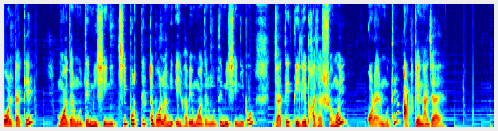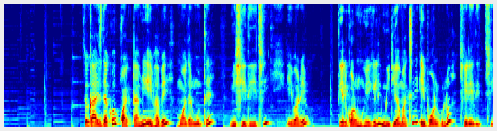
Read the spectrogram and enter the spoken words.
বলটাকে ময়দার মধ্যে মিশিয়ে নিচ্ছি। প্রত্যেকটা বল আমি এইভাবে ময়দার মধ্যে মিশিয়ে নিব, যাতে তেলে ভাজার সময় কড়াইয়ের মধ্যে আটকে না যায়। তো গাছ দেখো কয়েকটা আমি এভাবে ময়দার মধ্যে মিশিয়ে দিয়েছি। এবারে তেল গরম হয়ে গেলে মিডিয়াম আছে এই বলগুলো ছেড়ে দিচ্ছি।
